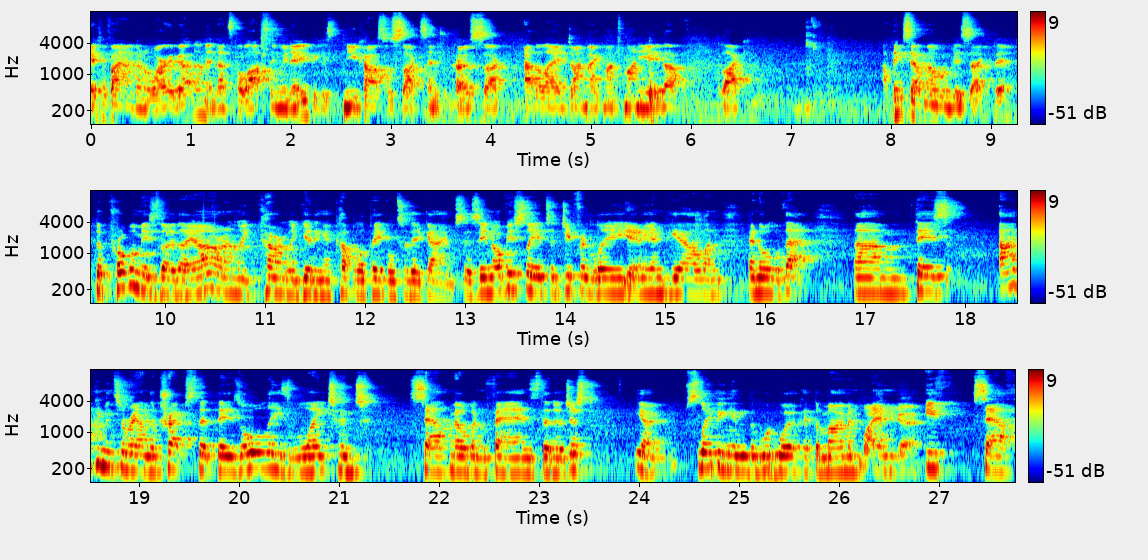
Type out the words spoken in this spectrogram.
FFA aren't going to worry about them, and that's the last thing we need because Newcastle suck, Central Coast suck, Adelaide don't make much money either. Like, I think South Melbourne would be safe there. The problem is, though, they are only currently getting a couple of people to their games. As in, obviously, it's a different league Yeah. in the NPL and, and all of that. Um, there's arguments around the traps that there's all these latent South Melbourne fans that are just, you know, sleeping in the woodwork at the moment. Waiting and if South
